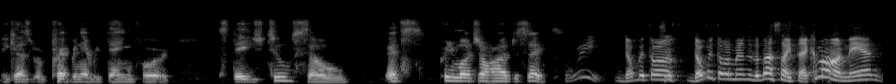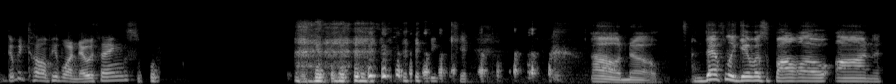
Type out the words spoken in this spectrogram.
because we're prepping everything for stage two. So that's pretty much all I have to say. Sweet. Don't be throwing don't be throwing me under the bus like that. Come on, man. Don't be telling people I know things. oh no. Definitely give us a follow on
